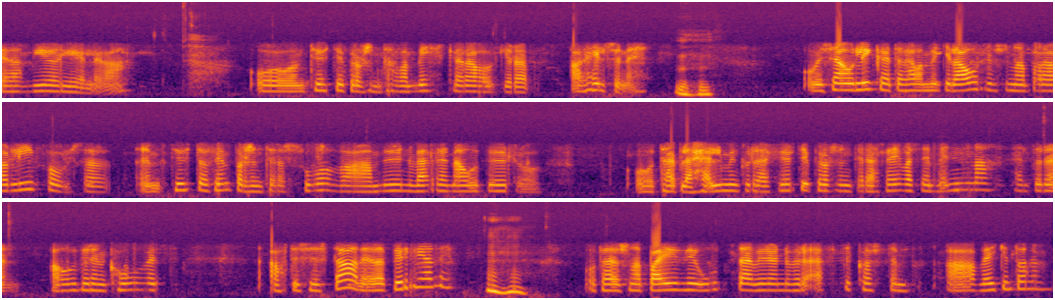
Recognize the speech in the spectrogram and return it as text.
eða mjög lélega og um 20% hafa miklar áhugjur af, af heilsunni. Mm og við sjáum líka að þetta hafa mikil áhrif svona bara á lífhóls að um 25% er að sofa mun verri en áður og, og tæpla helmingur eða 40% er að reyfa sig minna heldur en áður en COVID átti sér stað eða byrjaði mm -hmm. og það er svona bæði út af við erum verið eftirkostum af veikindunum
